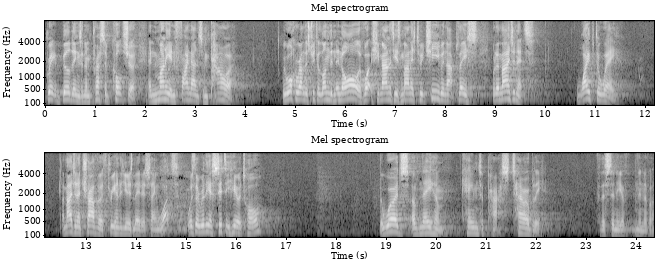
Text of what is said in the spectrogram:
great buildings and impressive culture and money and finance and power. We walk around the street of London in awe of what humanity has managed to achieve in that place, but imagine it wiped away Imagine a traveler 300 years later saying, What? Was there really a city here at all? The words of Nahum came to pass terribly for the city of Nineveh.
